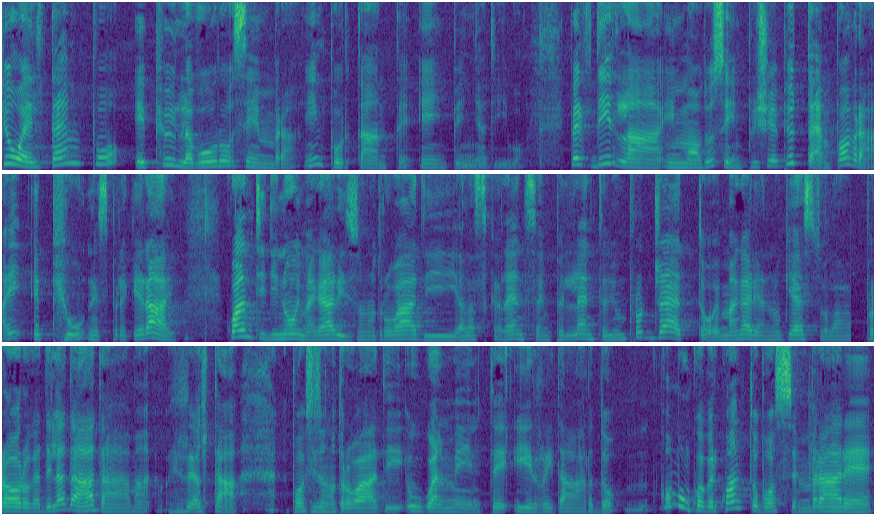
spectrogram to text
Più è il tempo e più il lavoro sembra importante e impegnativo. Per dirla in modo semplice, più tempo avrai e più ne sprecherai. Quanti di noi magari si sono trovati alla scadenza impellente di un progetto e magari hanno chiesto la proroga della data, ma in realtà poi si sono trovati ugualmente in ritardo. Comunque, per quanto può sembrare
